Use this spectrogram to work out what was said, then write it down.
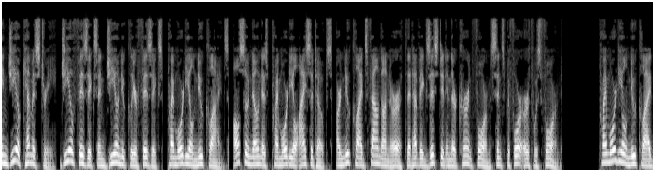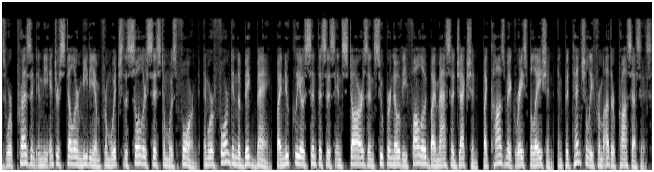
In geochemistry, geophysics and geonuclear physics, primordial nuclides, also known as primordial isotopes, are nuclides found on Earth that have existed in their current form since before Earth was formed. Primordial nuclides were present in the interstellar medium from which the Solar System was formed, and were formed in the Big Bang, by nucleosynthesis in stars and supernovae followed by mass ejection, by cosmic ray spallation, and potentially from other processes.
